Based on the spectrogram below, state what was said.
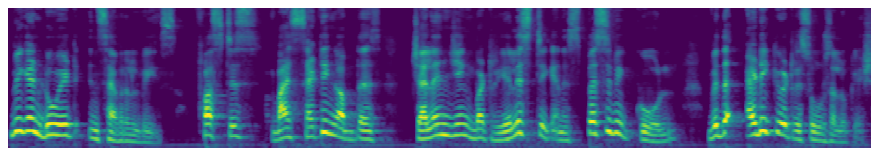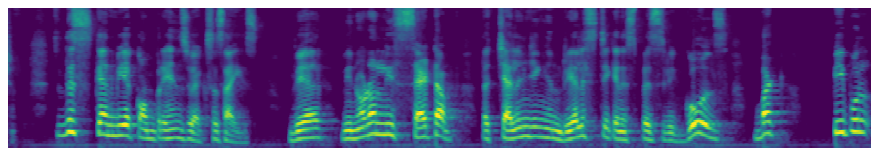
We can do it in several ways. First is by setting up this challenging but realistic and specific goal with the adequate resource allocation. So this can be a comprehensive exercise where we not only set up the challenging and realistic and specific goals, but people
